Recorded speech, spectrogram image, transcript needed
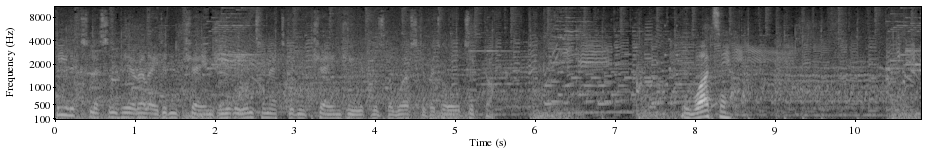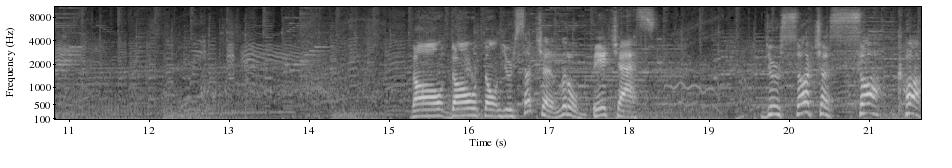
Felix, listen here. LA didn't change you. The internet didn't change you. It was the worst of it all. TikTok. What? Don't, don't, don't. You're such a little bitch ass. You're such a sucker.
